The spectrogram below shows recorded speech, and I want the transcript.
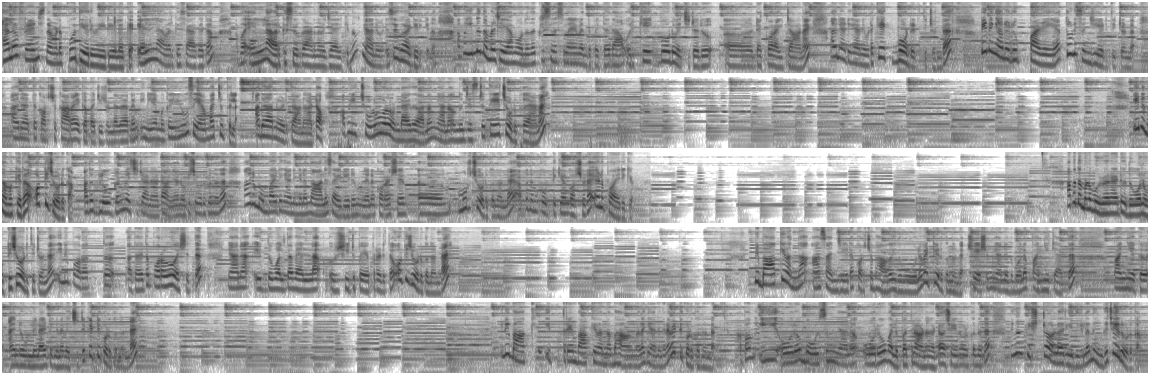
Hello friends നമ്മുടെ പുതിയൊരു വീഡിയോയിലേക്ക് എല്ലാവർക്കും സ്വാഗതം. അപ്പോൾ എല്ലാവർക്കും സുഖമാണെന്ന് വിചാരിക്കുന്നു. ഞാനിവിടെ സുഖമായിട്ടിരിക്കുന്നു. അപ്പോൾ ഇന്ന് നമ്മൾ ചെയ്യാൻ പോകുന്നത് ക്രിസ്മസുമായി ബന്ധപ്പെട്ടത് ആ ഒരു കേക്ക് ബോർഡ് വെച്ചിട്ടൊരു ഡെക്കോറേറ്റ് ആണ് അതിനായിട്ട് ഞാനിവിടെ കേക്ക് ബോർഡ് എടുത്തിട്ടുണ്ട്. പിന്നെ ഞാനൊരു പഴയ തുണിസഞ്ചി എടുത്തിട്ടുണ്ട്. അതിനകത്ത് കുറച്ച് കറയൊക്കെ പറ്റിയിട്ടുണ്ട്. അത് കാരണം ഇനി നമുക്ക് യൂസ് ചെയ്യാൻ പറ്റത്തില്ല. അത് കാരണം എടുത്തതാണ് കേട്ടോ. അപ്പോൾ ഈ ചുളിവുകൾ ഉണ്ടായത് കാരണം ഞാനതൊന്ന് ജസ്റ്റ് തേച്ച് കൊടുക്കുകയാണ്. ഇനി നമുക്കിത് ഒട്ടിച്ചു കൊടുക്കാം. അത് ഗ്ലൂ ഗൺ വെച്ചിട്ടാണ് കേട്ടോ ഞാൻ ഒട്ടിച്ചു കൊടുക്കുന്നത്. അതിന് മുമ്പായിട്ട് ഞാനിങ്ങനെ നാല് സൈഡിലും ഇങ്ങനെ കുറേശ്ശെ മുറിച്ചു കൊടുക്കുന്നുണ്ട്. അപ്പോൾ നമുക്ക് ഒട്ടിക്കാൻ കുറച്ചുകൂടെ എളുപ്പമായിരിക്കും. അപ്പോൾ നമ്മൾ മുഴുവനായിട്ട് ഇതുപോലെ ഒട്ടിച്ചു കൊടുത്തിട്ടുണ്ട്. ഇനി പുറത്ത് അതായത് പുറകു വശത്ത് ഞാൻ ഇതുപോലത്തെ വെള്ള ഒരു ഷീറ്റ് പേപ്പർ എടുത്ത് ഒട്ടിച്ചു കൊടുക്കുന്നുണ്ട്. ഇനി ബാക്കി വന്ന ആ സഞ്ചിയുടെ കുറച്ച് ഭാഗം ഇതുപോലെ വെട്ടിയെടുക്കുന്നുണ്ട്. ശേഷം ഞാൻ ഇതുപോലെ പഞ്ഞിക്കകത്ത് പഞ്ഞിയൊക്കെ അതിന്റെ ഉള്ളിലായിട്ട് ഇങ്ങനെ വെച്ചിട്ട് കെട്ടിക്കൊടുക്കുന്നുണ്ട്. ഇനി ബാക്കി ഇത്രയും ബാക്കി വന്ന ഭാഗങ്ങൾ ഞാനിങ്ങനെ വെട്ടിക്കൊടുക്കുന്നുണ്ട്. അപ്പം ഈ ഓരോ ബോൾസും ഞാൻ ഓരോ വലുപ്പത്തിലാണ് കേട്ടോ ചെയ്ത് കൊടുക്കുന്നത്. നിങ്ങൾക്ക് ഇഷ്ടമുള്ള രീതിയിൽ നിങ്ങൾക്ക് ചെയ്ത് കൊടുക്കാം.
